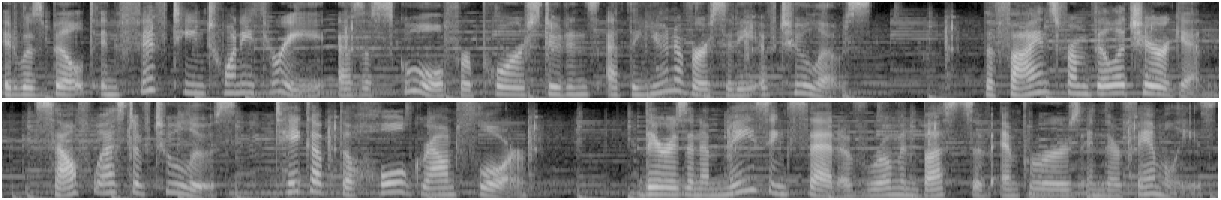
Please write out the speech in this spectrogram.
It was built in 1523 as a school for poorer students at the University of Toulouse. The finds from Villa Chiragan, southwest of Toulouse, take up the whole ground floor. There is an amazing set of Roman busts of emperors and their families,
